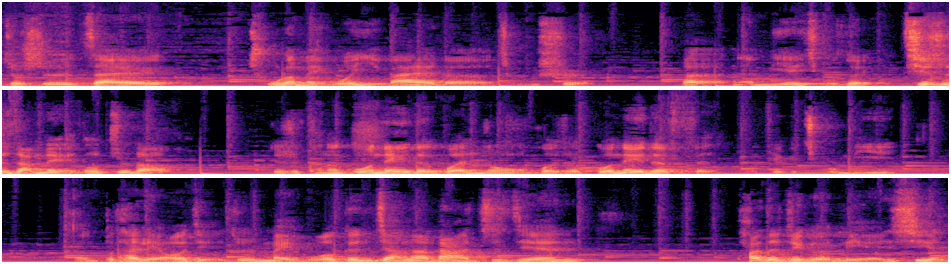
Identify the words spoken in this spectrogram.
就是在除了美国以外的城市办 NBA 球队，其实咱们也都知道，就是可能国内的观众或者国内的粉这个球迷，嗯，不太了解，就是美国跟加拿大之间，它的这个联系还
